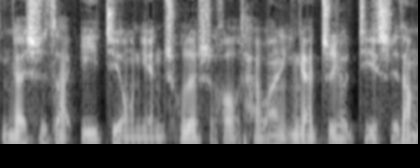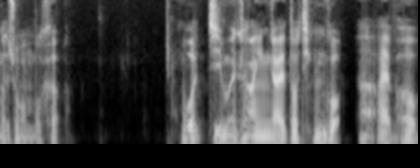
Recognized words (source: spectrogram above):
应该是在一九年初的时候，台湾应该只有几十档的中文播客。我基本上应该都听过啊，Apple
